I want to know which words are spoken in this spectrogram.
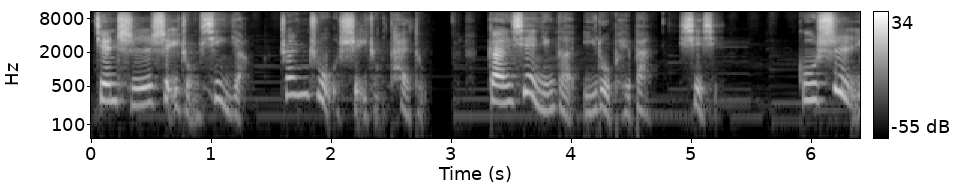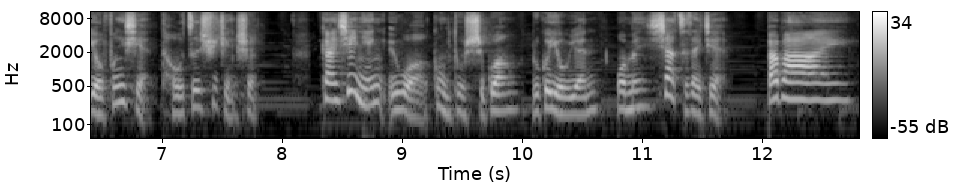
坚持是一种信仰，专注是一种态度。感谢您的一路陪伴，谢谢。股市有风险，投资需谨慎。感谢您与我共度时光，如果有缘，我们下次再见，拜拜。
